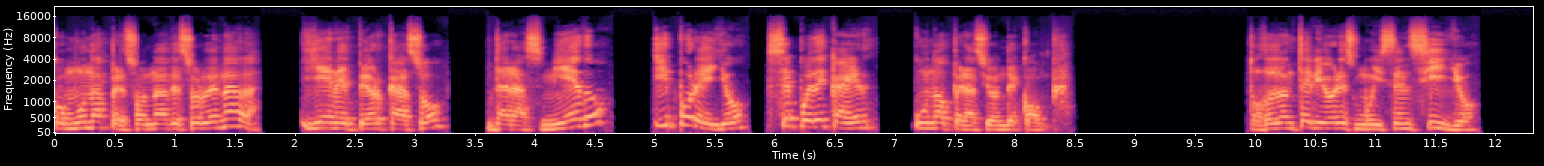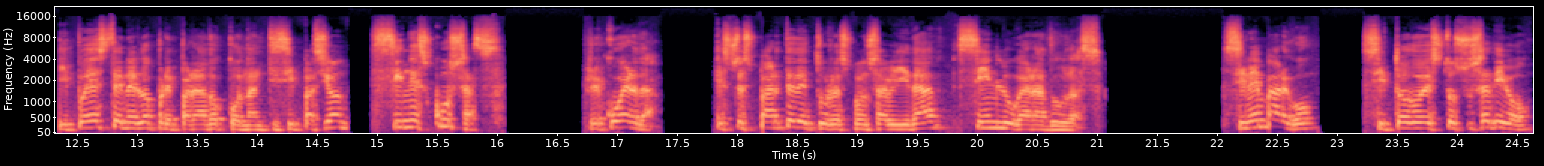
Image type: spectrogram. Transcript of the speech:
como una persona desordenada. Y en el peor caso, darás miedo y por ello se puede caer una operación de compra. Todo lo anterior es muy sencillo y puedes tenerlo preparado con anticipación, sin excusas. Recuerda, esto es parte de tu responsabilidad sin lugar a dudas. Sin embargo, si todo esto sucedió,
